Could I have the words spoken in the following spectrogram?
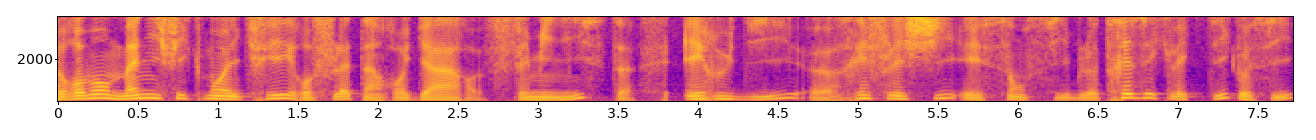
roman magnifiquement écrit reflète un regard féministe, érudit, euh, réfléchi et sensible, très éclectique aussi.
